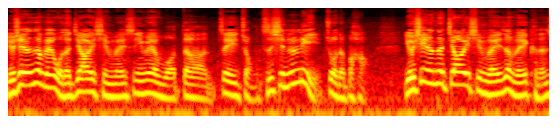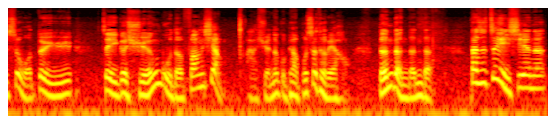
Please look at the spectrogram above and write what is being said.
有些人认为我的交易行为是因为我的这一种执行力做的不好；有些人的交易行为认为可能是我对于这一个选股的方向啊选的股票不是特别好，等等等等。但是这一些呢，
